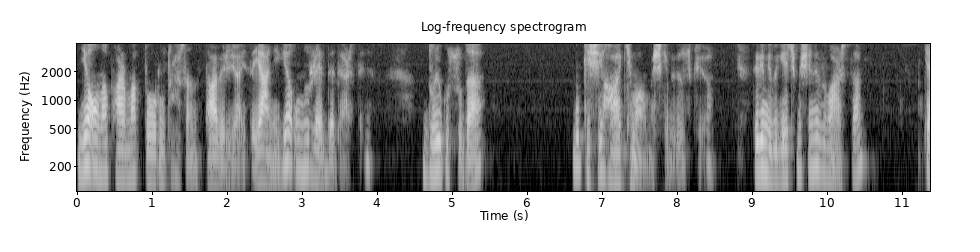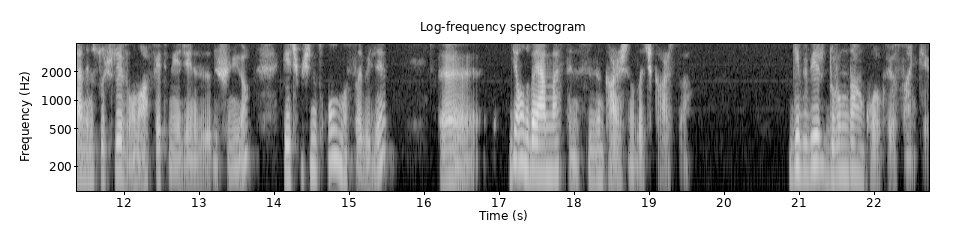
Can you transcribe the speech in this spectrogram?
ya ona parmak doğrultursanız tabiri caizse yani ya onu reddederseniz duygusu da bu kişiyi hakim almış gibi gözüküyor. Dediğim gibi geçmişiniz varsa kendini suçluyor ve onu affetmeyeceğinizi de düşünüyor. Geçmişiniz olmasa bile e, ya onu beğenmezseniz sizin karşınıza çıkarsa gibi bir durumdan korkuyor sanki.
